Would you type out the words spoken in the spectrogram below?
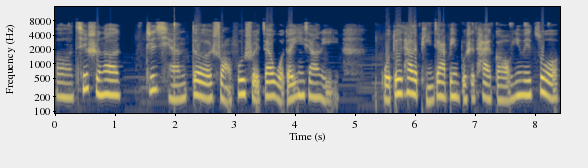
呃，其实呢。之前的爽肤水，在我的印象里，我对它的评价并不是太高，因为做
